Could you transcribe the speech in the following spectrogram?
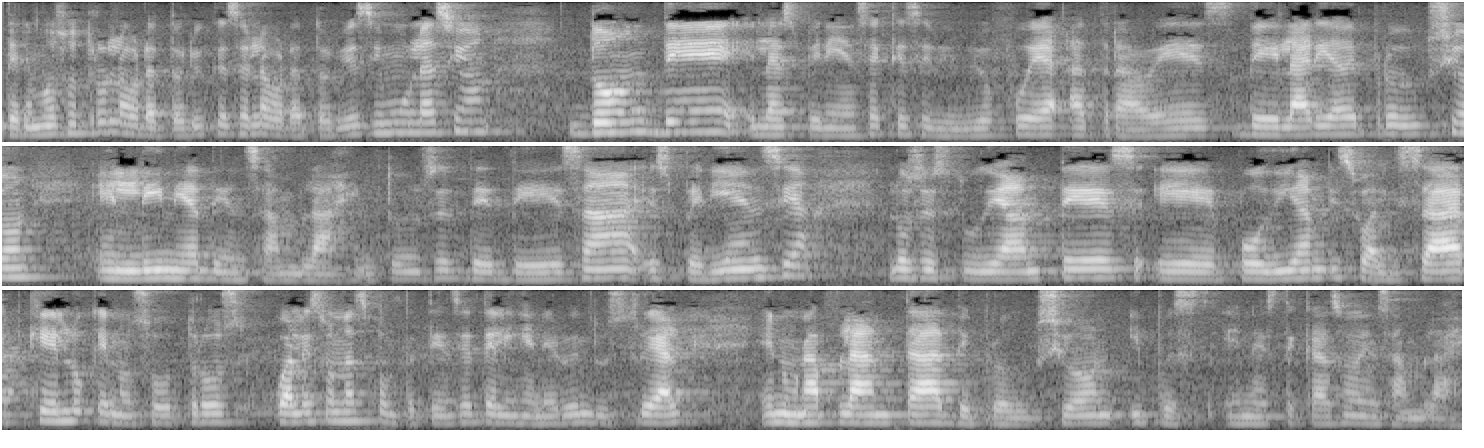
tenemos otro laboratorio que es el laboratorio de simulación, donde la experiencia que se vivió fue a través del área de producción en líneas de ensamblaje. Entonces, desde esa experiencia, los estudiantes eh, podían visualizar qué es lo que nosotros, cuáles son las competencias del ingeniero industrial en una planta de producción y pues en este caso de ensamblaje.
